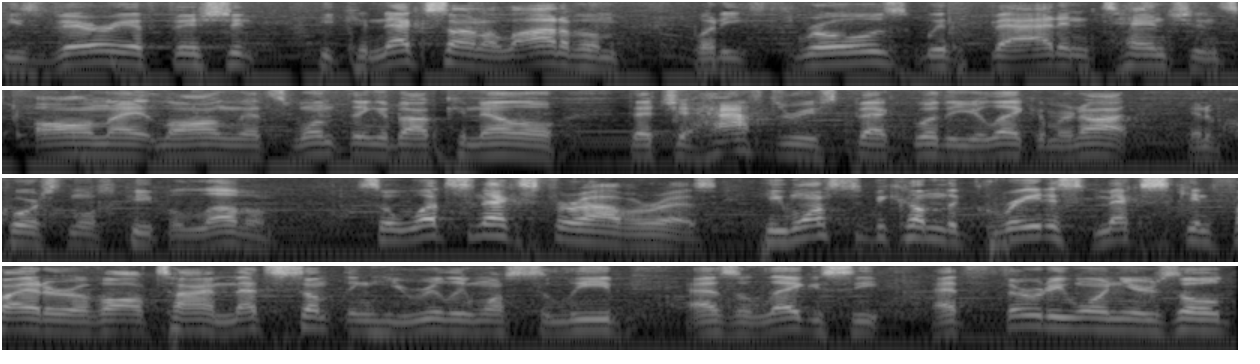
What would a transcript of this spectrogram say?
He's very efficient. He connects on a lot of them, but he throws with bad intentions all night long. That's one thing about Canelo that you have to respect, whether you like him or not, and of course, most people love him. So what's next for Alvarez? He wants to become the greatest Mexican fighter of all time. That's something he really wants to leave as a legacy. At 31 years old,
